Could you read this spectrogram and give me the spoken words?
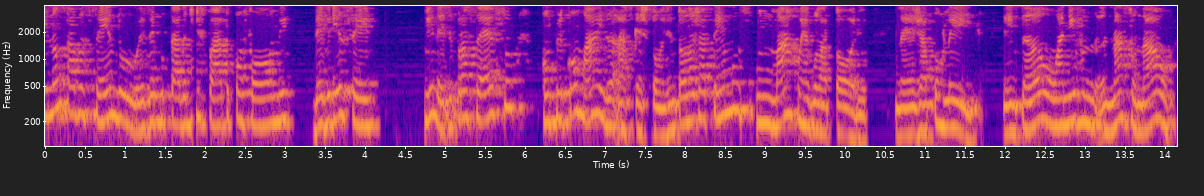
que não estava sendo executada de fato conforme deveria ser. E nesse processo complicou mais as questões. Então, nós já temos um marco regulatório, né, já por lei. Então, a nível nacional,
